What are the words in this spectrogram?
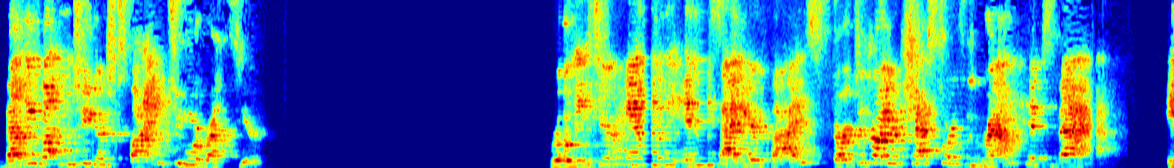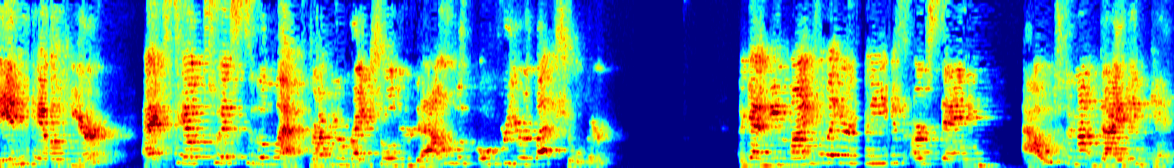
belly button to your spine. Two more breaths here. Release your hands on the inside of your thighs. Start to draw your chest towards the ground, hips back. Inhale here. Exhale, twist to the left. Drop your right shoulder down. Look over your left shoulder. Again, be mindful that your knees are staying out. They're not diving in.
